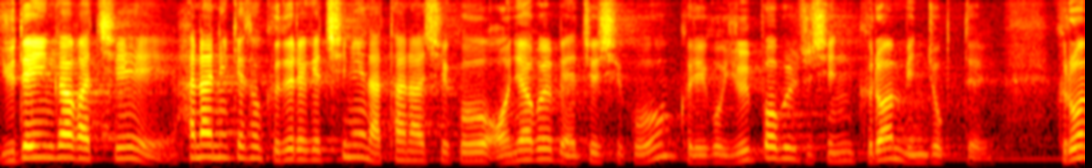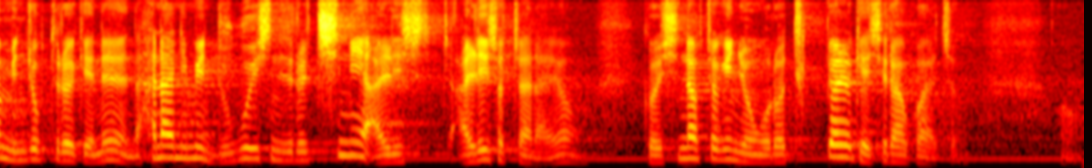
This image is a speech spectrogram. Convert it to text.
유대인과 같이 하나님께서 그들에게 친히 나타나시고 언약을 맺으시고 그리고 율법을 주신 그런 민족들 그런 민족들에게는 하나님이 누구이신지를 친히 알리셨잖아요. 그 신학적인 용어로 특별 계시라고 하죠. 어,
